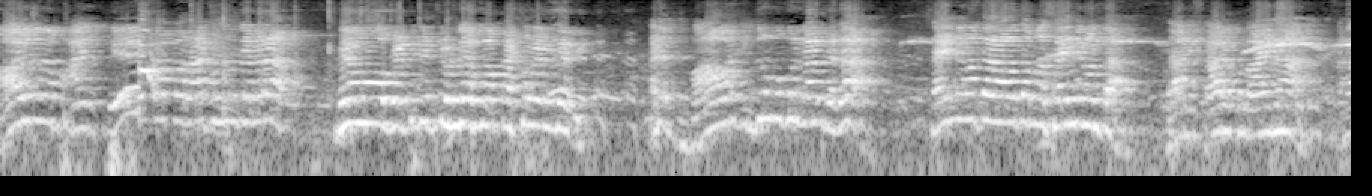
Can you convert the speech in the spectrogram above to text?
ఆయన ఆయన పేరు తప్ప రాక్షసుల దగ్గర మేము గట్టి గట్టి ఉండేమో మాకు కష్టపడింది అంటే మా వారికి ఇద్దరు ముగ్గురు కాదు కదా? సైన్యం అంతా రావద్దా మా సైన్యం అంతా? దాని కారకులు ఆయన. అన్న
